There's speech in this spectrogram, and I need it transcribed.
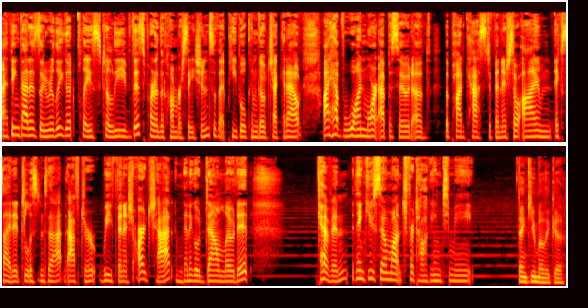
I think that is a really good place to leave this part of the conversation so that people can go check it out. I have one more episode of the podcast to finish, so I'm excited to listen to that after we finish our chat. I'm going to go download it. Kevin, thank you so much for talking to me. Thank you, Malika.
